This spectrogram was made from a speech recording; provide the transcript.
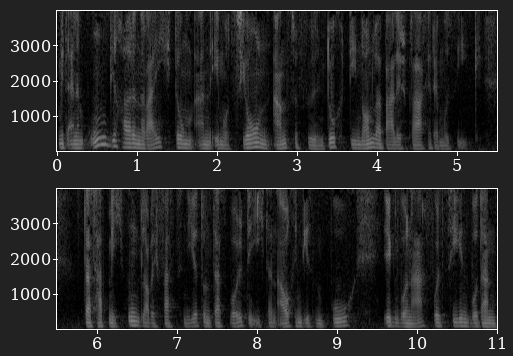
mit einem ungeheuren Reichtum an Emotionen anzufüllen durch die nonverbale Sprache der Musik. Das hat mich unglaublich fasziniert und das wollte ich dann auch in diesem Buch irgendwo nachvollziehen, wo dann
